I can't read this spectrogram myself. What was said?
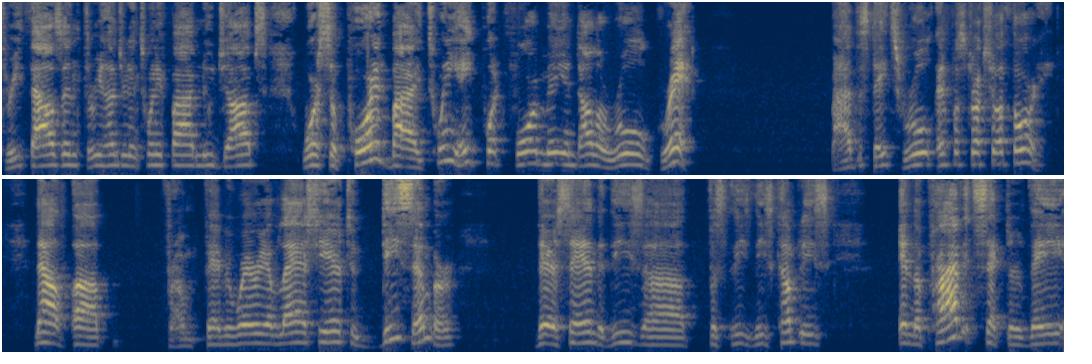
3,325 new jobs were supported by a 28.4 million dollar rural grant by the state's Rural Infrastructure Authority. Now, uh, from February of last year to December, they're saying that these uh, these, these companies in the private sector they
